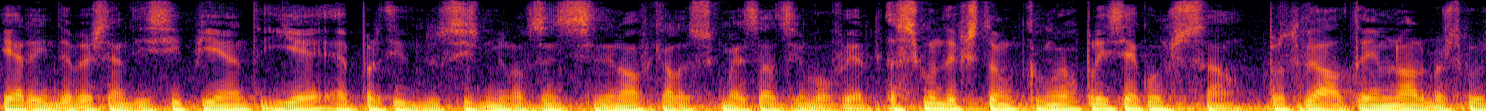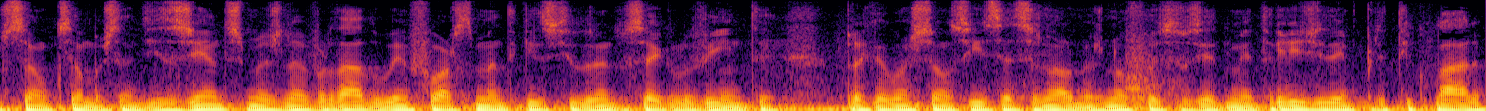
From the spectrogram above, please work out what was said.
era ainda bastante incipiente e é a partir do sismo de 1969 que ela se começa a desenvolver. A segunda questão que concorre para é a construção. Portugal tem normas de construção que são bastante exigentes, mas na verdade o enforcement que existiu durante o século XX para que a construção seguisse essas normas não foi suficientemente rígida, em particular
